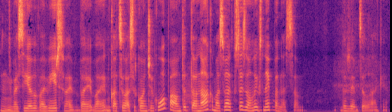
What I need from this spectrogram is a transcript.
mm, vai sieva, vai vīrs, vai, vai, vai nu, kāds cilvēks, ar ko viņš ir kopā, un tad tā nākamā svētku sezona liekas nepanesama dažiem cilvēkiem.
